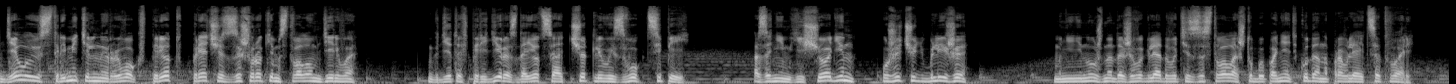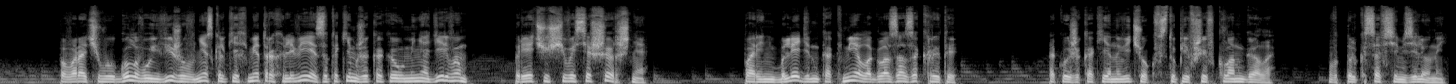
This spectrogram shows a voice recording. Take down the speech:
Делаю стремительный рывок вперед, прячась за широким стволом дерева. Где-то впереди раздается отчетливый звук цепей, а за ним еще один, уже чуть ближе. Мне не нужно даже выглядывать из-за ствола, чтобы понять, куда направляется тварь. Поворачиваю голову и вижу в нескольких метрах левее, за таким же, как и у меня, деревом, прячущегося шершня. Парень бледен, как мел, а глаза закрыты. Такой же, как я, новичок, вступивший в клан Гала. Вот только совсем зеленый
